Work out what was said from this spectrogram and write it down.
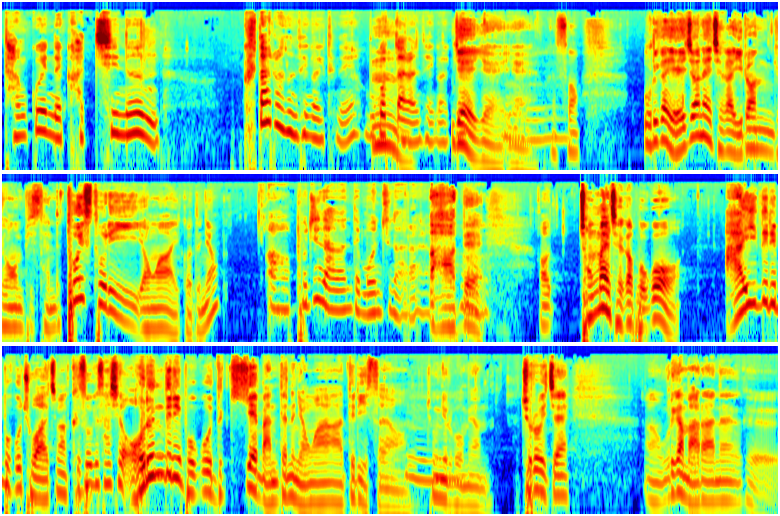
담고 있는 가치는 크다라는 생각이 드네요. 무겁다라는 생각이. 예, 예, 예. 그래서 우리가 예전에 제가 이런 경험 비슷한데 토이스토리 영화 있거든요. 아 보진 않았는데 뭔지는 알아요. 아, 네. 어. 어, 정말 제가 보고 아이들이 보고 좋아하지만 그 속에 사실 어른들이 보고 느끼게 만드는 영화들이 있어요. 종류를 보면 주로 이제 어, 우리가 말하는 그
